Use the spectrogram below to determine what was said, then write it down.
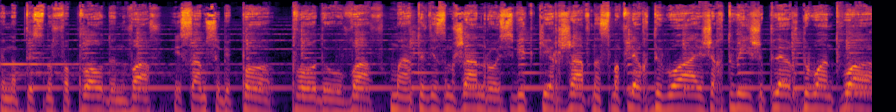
Ти натиснув аплоден вав і сам собі поаплодував. Матовізм жанру, звідки ржав нас мафльох дивуай, жартуй же плех дуантуа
